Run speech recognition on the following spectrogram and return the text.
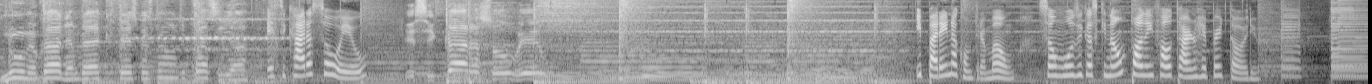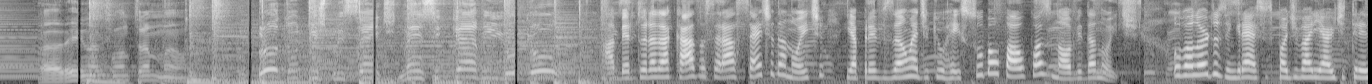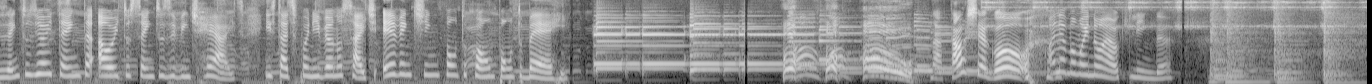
No meu calhambeque fez questão de passear. Esse Cara Sou Eu, Esse cara sou eu. E Parei na Contramão são músicas que não podem faltar no repertório. Parei na contramão. Broto displicente, nem sequer me olhou. A abertura da casa será às 7 da noite e a previsão é de que o rei suba ao palco às 9 da noite. O valor dos ingressos pode variar de 380 a 820 reais e está disponível no site eventim.com.br. Ho, ho, ho! Natal chegou! Olha a Mamãe Noel, que linda!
